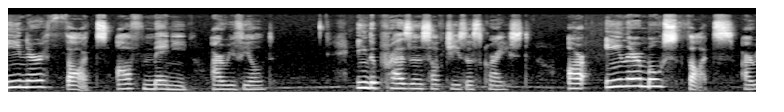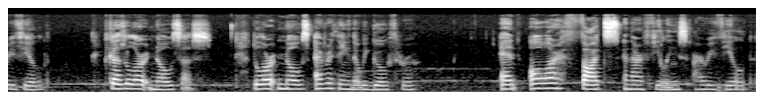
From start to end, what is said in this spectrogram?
inner thoughts of many are revealed. In the presence of Jesus Christ, our innermost thoughts are revealed because the Lord knows us. The Lord knows everything that we go through. And all our thoughts and our feelings are revealed.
